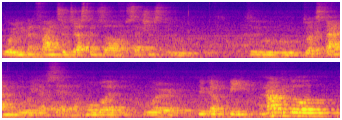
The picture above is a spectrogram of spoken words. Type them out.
where you can find suggestions of sections to to, to expand the way I've said on mobile, where you can pick an article,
